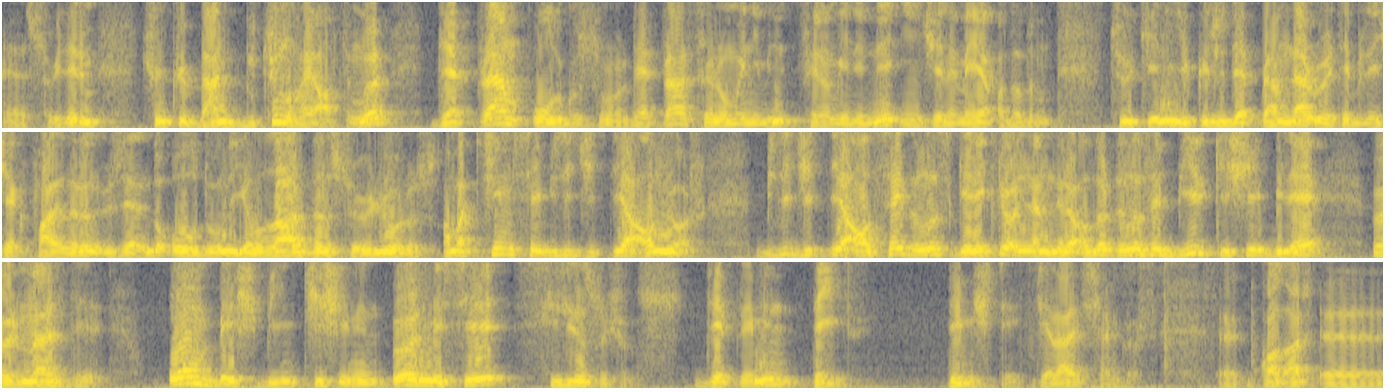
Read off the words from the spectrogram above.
e, söylerim. Çünkü ben bütün hayatımı deprem olgusunu, deprem fenomeninin, fenomenini incelemeye adadım. Türkiye'nin yıkıcı depremler üretebilecek fayların üzerinde olduğunu yıllardır söylüyoruz. Ama kimse bizi ciddiye almıyor. Bizi ciddiye alsaydınız gerekli önlemleri alırdınız ve bir kişi bile ölmezdi. 15 bin kişinin ölmesi sizin suçunuz. Depremin değil demişti Celal Şengör. E, bu kadar e,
